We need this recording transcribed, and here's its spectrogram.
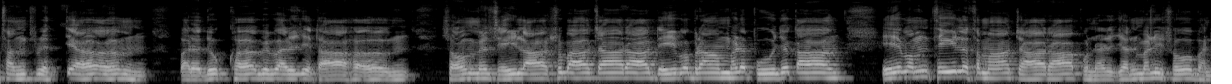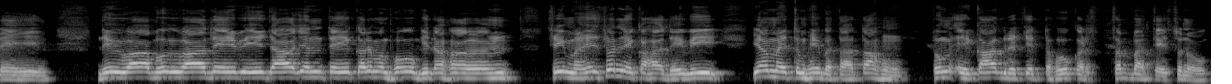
संस्मृत्य पर दुख विवर्जिता सौम्यशीला शुभाचारा देव ब्राह्मण पूजका एवं शील समाचारा पुनर्जन्मनि शोभने। दिव्या भुविवा देवी जायन्ते कर्म भोगिन श्री महेश्वर ने कहा, देवी, यह मैं तुम्हें बताता हूँ। तुम एकाग्र चित्त होकर सब बातें सुनो।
